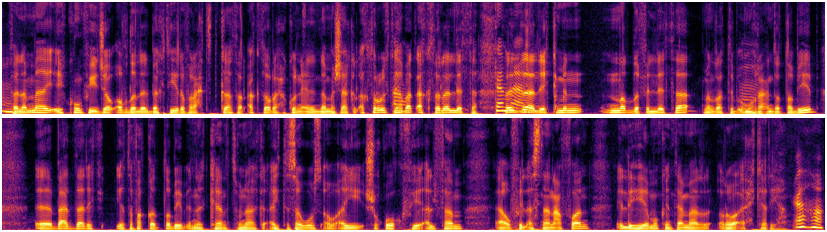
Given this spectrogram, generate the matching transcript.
مم. فلما يكون في جو أفضل للبكتيريا فراح تتكاثر أكثر وراح يكون عندنا مشاكل أكثر والتهابات أوه. أكثر للثه فلذلك من ننظف اللثة بنرتب أمورها عند الطبيب. آه بعد ذلك يتفقد الطبيب إن كانت هناك أي تسوس أو أي شقوق في الفم أو في الأسنان عفوا اللي هي ممكن تعمل روائح كريهة. عليها أها.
